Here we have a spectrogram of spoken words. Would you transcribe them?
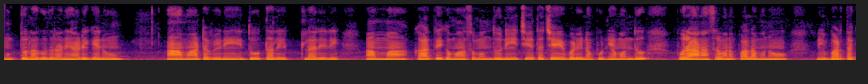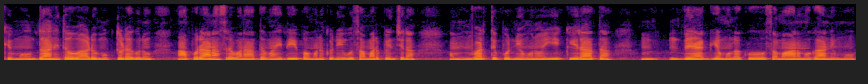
ముక్తులగుదరని అడిగాను. ఆ మాట విని దూతలు అమ్మ కార్తీక మాసమందు నీ చేత చేయబడిన పుణ్యమందు పురాణ శ్రవణ ఫలమును నీ భర్తకిమ్ము దానితో వాడు ముక్తుడగును. ఆ పురాణ శ్రవణార్థమై దీపమునకు నీవు సమర్పించిన వర్తి పుణ్యమును ఈ కిరాత వ్యాగ్యములకు సమానముగా నిమ్ము.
